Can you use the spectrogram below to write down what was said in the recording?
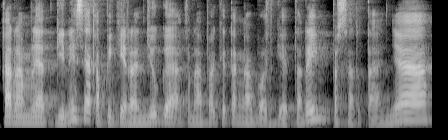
karena melihat gini saya kepikiran juga kenapa kita nggak buat gathering pesertanya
